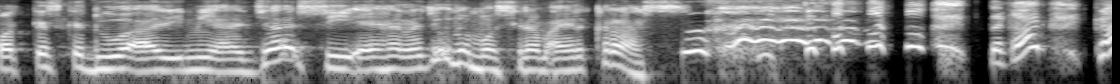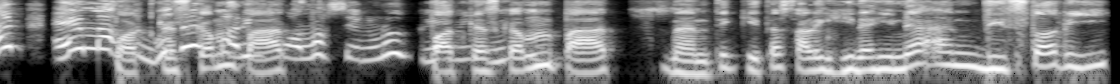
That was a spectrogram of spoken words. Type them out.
podcast kedua ini aja si Ehan aja udah mau siram air keras. Kan? Kan? Emang Podcast paling keempat. polos yang lu gini. podcast keempat nanti kita saling hina-hinaan di story.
